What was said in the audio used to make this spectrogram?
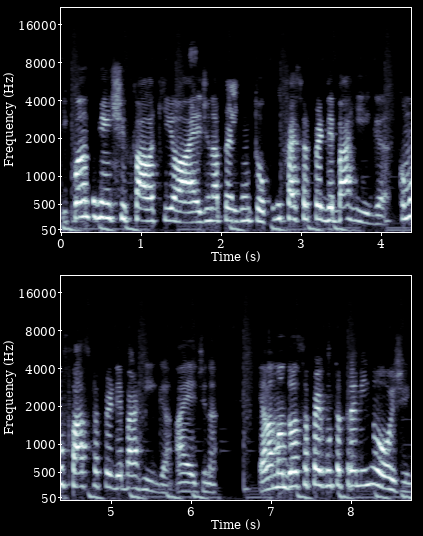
E quando a gente fala aqui, ó, a Edna perguntou como faz para perder barriga? Como faz para perder barriga, a Edna? Ela mandou essa pergunta para mim hoje.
